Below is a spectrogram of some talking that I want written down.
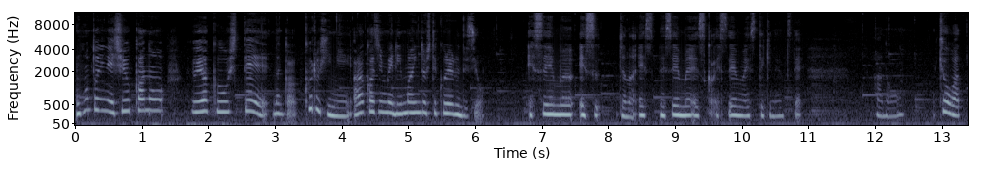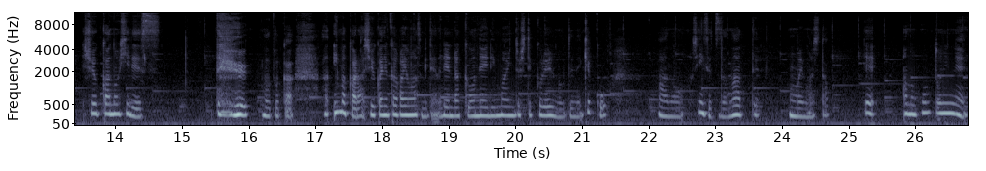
本当にね集荷の予約をしてなんか来る日にあらかじめリマインドしてくれるんですよ。SMS じゃない、S、SMS か SMS 的なやつで。あの今日は週間の日です。っていうのとか今から週間に伺いますみたいな連絡をねリマインドしてくれるのでね結構あの親切だなって思いました。であの本当にね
